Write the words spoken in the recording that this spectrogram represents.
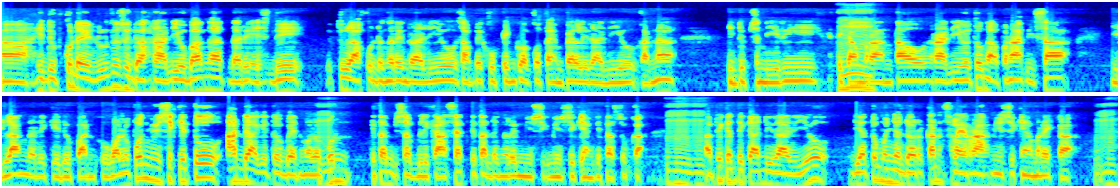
eh, hidupku dari dulu tuh sudah radio banget. Dari SD itu aku dengerin radio sampai kupingku aku tempel di radio. Karena hidup sendiri ketika Hmm. merantau radio tuh nggak pernah bisa hilang dari kehidupanku. Walaupun musik itu ada gitu Ben. Walaupun kita bisa beli kaset kita dengerin musik-musik yang kita suka. Hmm. tapi ketika di radio dia tuh menyodorkan selera musiknya mereka. Hmm.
